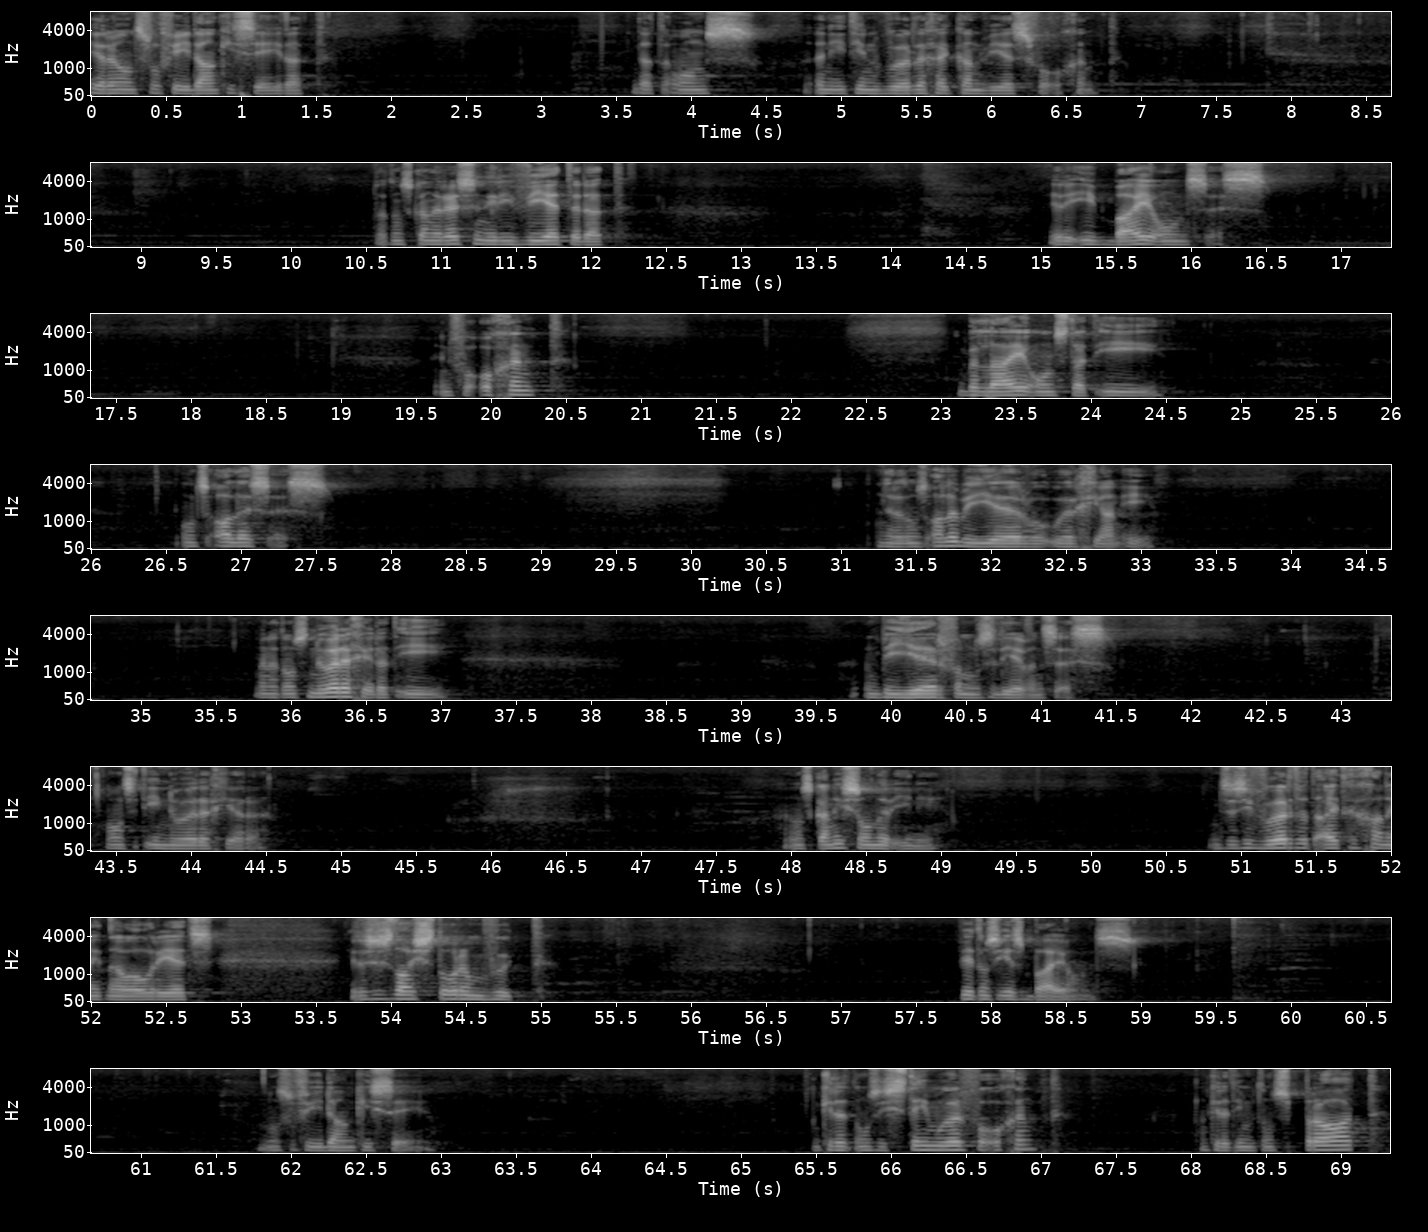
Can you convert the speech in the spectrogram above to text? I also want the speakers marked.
Speaker 1: Here, ons wil vir U dankie sê dat dat ons in U teenwoordigheid kan wees vanoggend. Dat ons kan rus in hierdie wete dat Here U by ons is. En vir oggend bely ons dat U ons alles is. En dat ons alle beheer wil oorgee aan U. En dat ons nodig het dat U in beheer van ons lewens is. Ons het U nodig, Here. Ons kan nie sonder U nie. En soos die woord wat uitgegaan het nou al reeds hier is soos daai storm woed. Weet ons eers by ons. En ons wil vir U dankie sê. Dankie dat ons die stem hoor vanoggend. Dankie dat U met ons praat.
